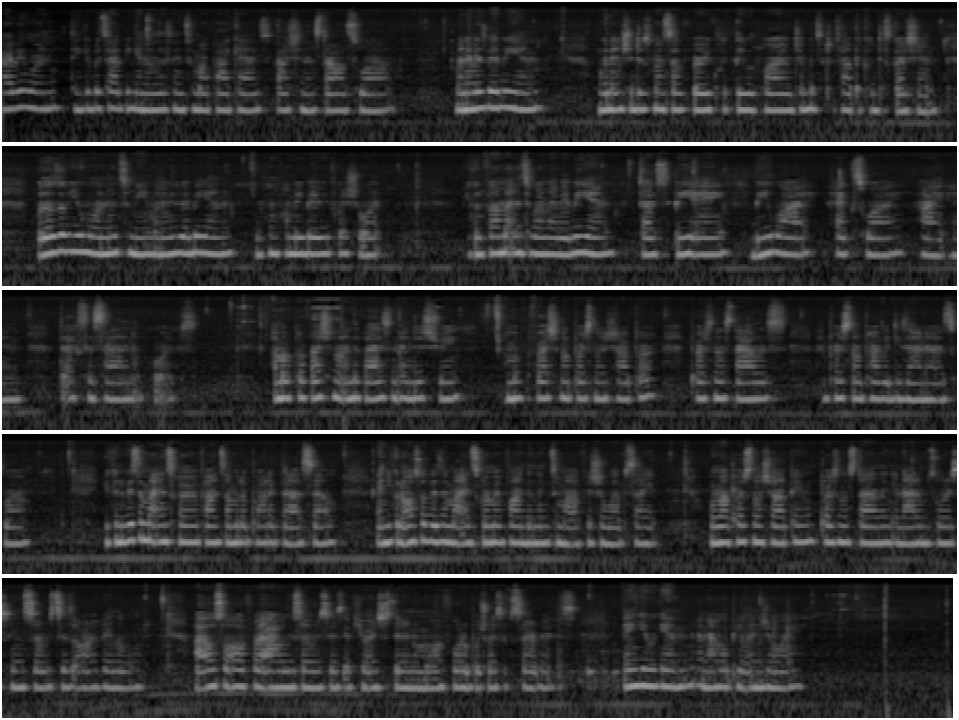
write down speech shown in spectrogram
Hi everyone, thank you for tapping in and listening to my podcast, Fashion and Style Suave. My name is Vivian. I'm going to introduce myself very quickly before I jump into the topic of discussion. For those of you who are new to me, my name is Baby Vivian. You can call me Baby for short. You can find my Instagram at Baby That's B A B Y X Y I N. The X is silent, of course. I'm a professional in the fashion industry. I'm a professional personal shopper, personal stylist, and personal private designer as well. You can visit my Instagram and find some of the product that I sell. And you can also visit my Instagram and find the link to my official website where my personal shopping, personal styling, and item sourcing services are available. I also offer hourly services if you're interested in a more affordable choice of service. Thank you again, and I hope you enjoy.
